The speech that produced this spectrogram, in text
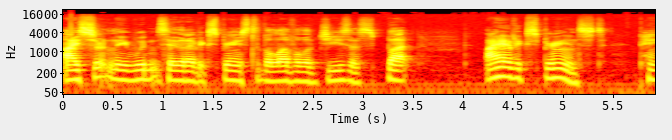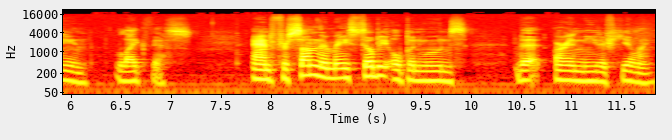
I certainly wouldn't say that I've experienced to the level of Jesus, but I have experienced pain like this. And for some, there may still be open wounds that are in need of healing.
